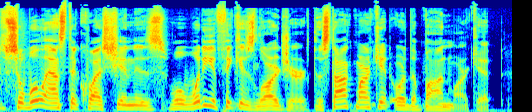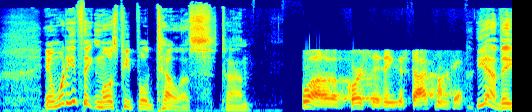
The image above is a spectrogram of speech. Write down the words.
So we'll ask the question is, well, what do you think is larger, the stock market or the bond market? And what do you think most people tell us, Tom? Well, of course, they think the stock market. Yeah, they.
